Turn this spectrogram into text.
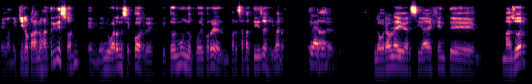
donde quiero parar los atriles son en, un lugar donde se corre, que todo el mundo puede correr un par de zapatillas y bueno, claro. lograr una diversidad de gente mayor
